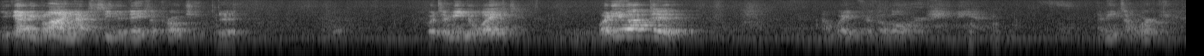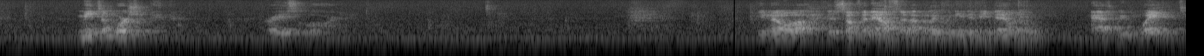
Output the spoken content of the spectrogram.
You got to be blind not to see the days approaching. Yeah. What's it mean to wait? What are you up to? I'm waiting for the Lord. Amen. That means I'm working. It means I'm worshiping. Praise the Lord. You know, uh, there's something else that I believe we need to be doing as we wait.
